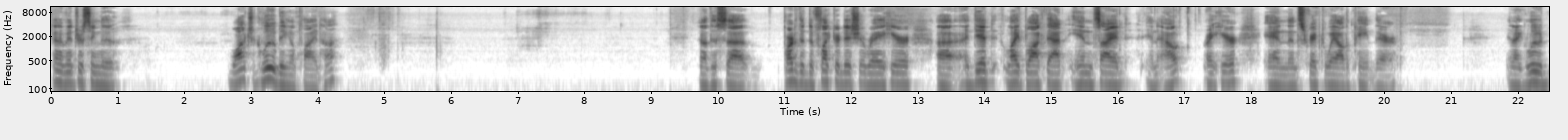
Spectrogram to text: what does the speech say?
Kind of interesting to watch glue being applied, huh? Now this uh, part of the deflector dish array here, uh, I did light block that inside and out right here and then scraped away all the paint there. And I glued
